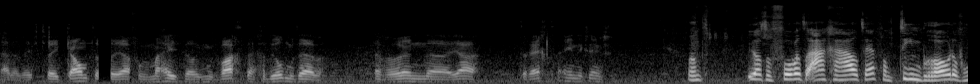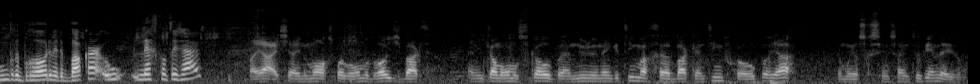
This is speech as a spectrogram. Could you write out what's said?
Ja, dat heeft twee kanten. Ja, voor mij dat ik moet wachten en geduld moet hebben. En voor hun, uh, ja, terecht enigszins. Want u had een voorbeeld aangehaald hè, van 10 broden of honderden broden met de bakker. Hoe legt dat eens uit? Nou ja, als jij normaal gesproken 100 broodjes bakt en je kan er 100 verkopen en nu in één keer 10 mag bakken en 10 verkopen, ja, dan moet je als gezin zijn natuurlijk inleveren.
